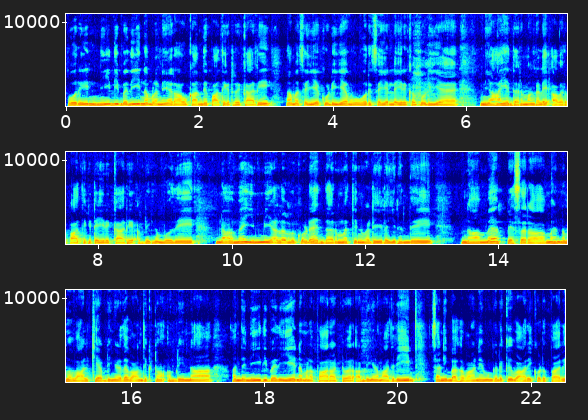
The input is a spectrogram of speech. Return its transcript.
ஒரு நீதிபதி நம்மளை நேராக உட்காந்து பார்த்துக்கிட்டு இருக்காரு. நம்ம செய்யக்கூடிய ஒவ்வொரு செயலில் இருக்கக்கூடிய நியாய தர்மங்களை அவர் பார்த்துக்கிட்டே இருக்காரு. அப்படிங்கும்போது நாம் இம்மி அளவு கூட தர்மத்தின் வழியில் இருந்து நாம் பெசராமல் நம்ம வாழ்க்கை அப்படிங்கிறத வாழ்ந்துக்கிட்டோம் அப்படின்னா அந்த நீதிபதியே நம்மளை பாராட்டுவார் அப்படிங்கிற மாதிரி சனி பகவானே உங்களுக்கு வாரி கொடுப்பார்.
